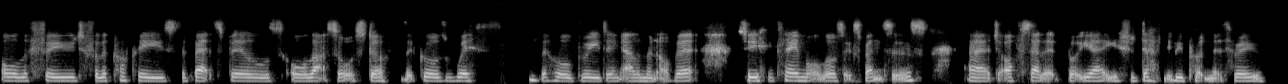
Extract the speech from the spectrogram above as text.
all the food for the puppies, the vet's bills, all that sort of stuff that goes with the whole breeding element of it. So you can claim all those expenses uh, to offset it. But yeah, you should definitely be putting it through,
